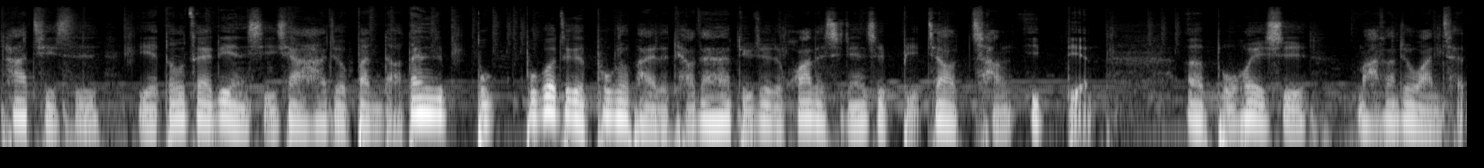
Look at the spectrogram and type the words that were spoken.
他其实也都在练习一下，他就办到。但是不不过这个扑克牌的挑战，他的确是花的时间是比较长一点，呃，不会是马上就完成，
